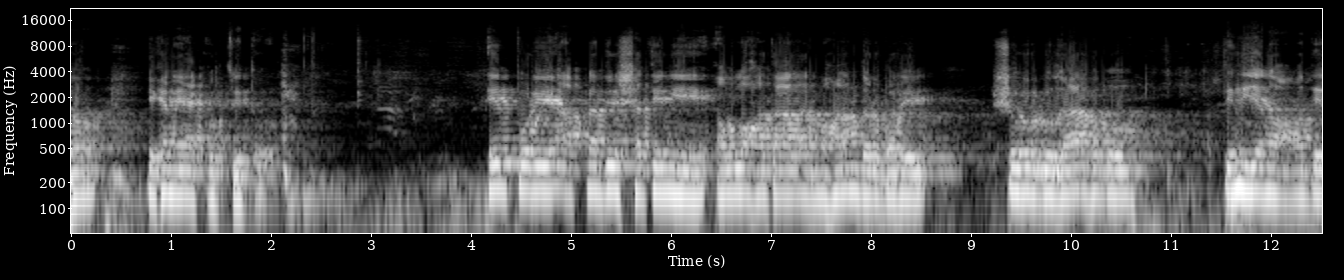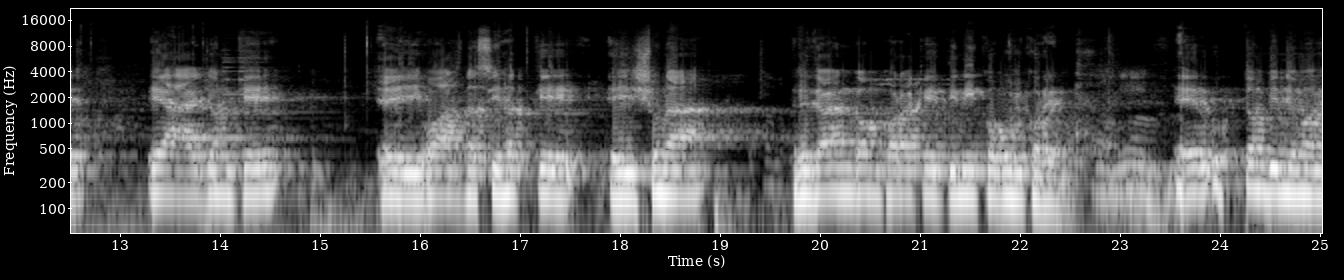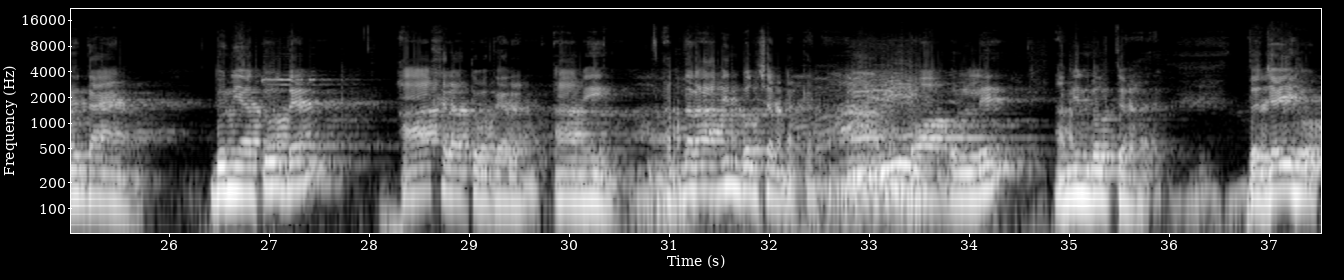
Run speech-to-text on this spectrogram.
এখানে একত্রিত। এরপরে আপনাদের সাথে নিয়ে আল্লাহ তালার মহান দরবারে শুকর গুজার হব। তিনি যেন আমাদের এ আয়োজনকে, এই ওয়াজ নসিহতকে, এই শোনা, হৃদয়ঙ্গম করাকে তিনি কবুল করেন। এর উত্তম বিনিময়ে দেন। দুনিয়াতেও দেন, আখেরাতেও দেন। আমিন। আপনারা আমিন বলছেন না কেন? ওয়া বললে আমিন বলতে হয়। তো যাই হোক,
